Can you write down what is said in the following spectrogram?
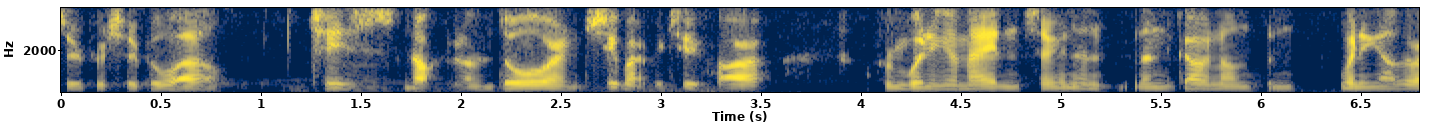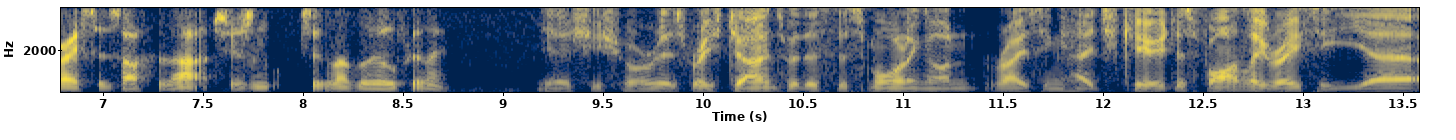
super, super well. She's knocking on the door and she won't be too far from winning a maiden soon and then going on and winning other races after that. She's, she's a lovely little filly. Yeah, she sure is. Reece Jones with us this morning on Racing HQ. Just finally, Reece, uh,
